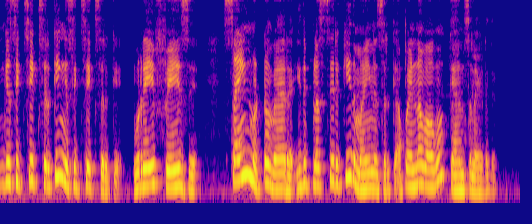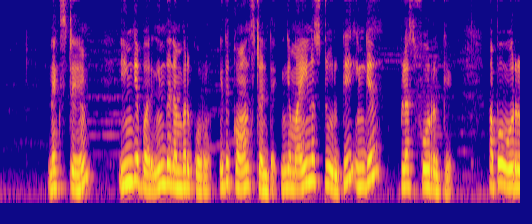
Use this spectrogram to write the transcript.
இங்கே சிக்ஸ் எக்ஸ் இருக்குது இங்கே சிக்ஸ் எக்ஸ் இருக்குது ஒரே ஃபேஸு சைன் மட்டும் வேறு. இது ப்ளஸ் இருக்குது இது மைனஸ் இருக்குது அப்போ என்னவாகும்? கேன்சல் ஆகிடுது நெக்ஸ்ட்டு இங்கே பாரு இந்த நம்பருக்கு வரும். இது கான்ஸ்டன்ட்டு இங்கே மைனஸ் டூ இருக்குது இங்கே ப்ளஸ் ஃபோர் இருக்குது அப்போ ஒரு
